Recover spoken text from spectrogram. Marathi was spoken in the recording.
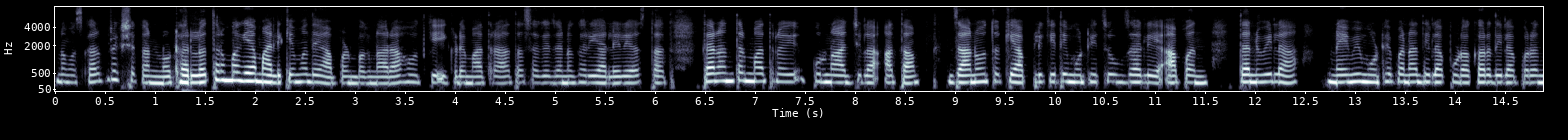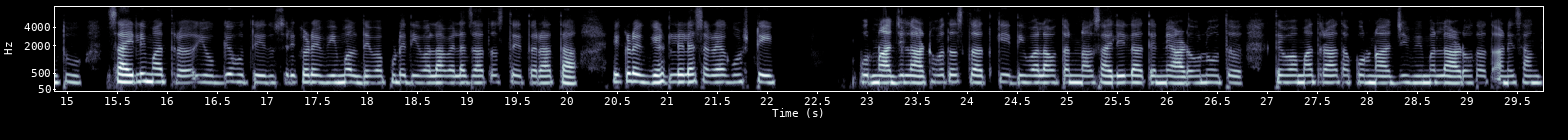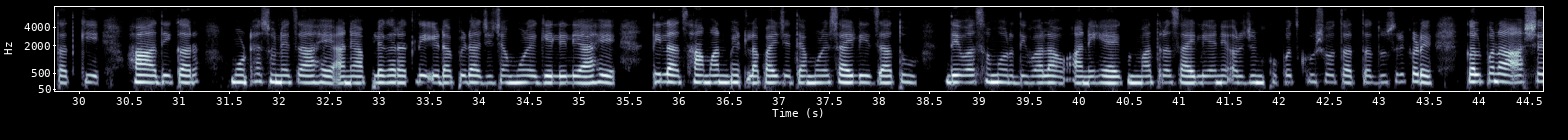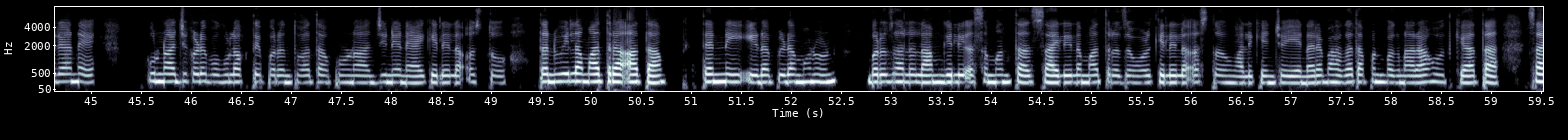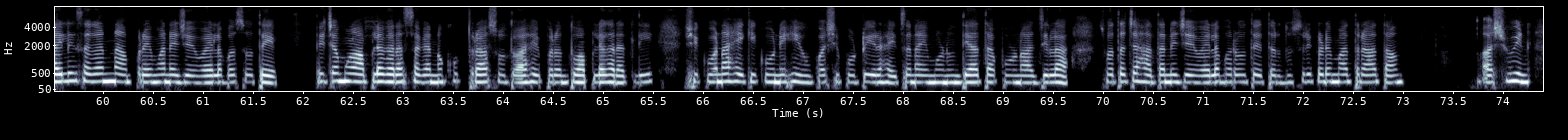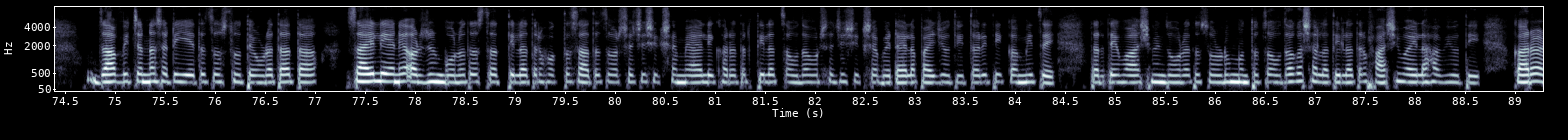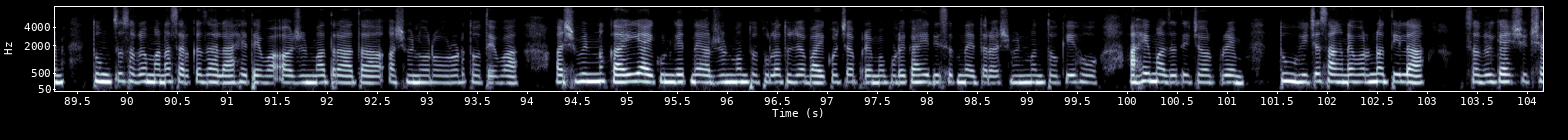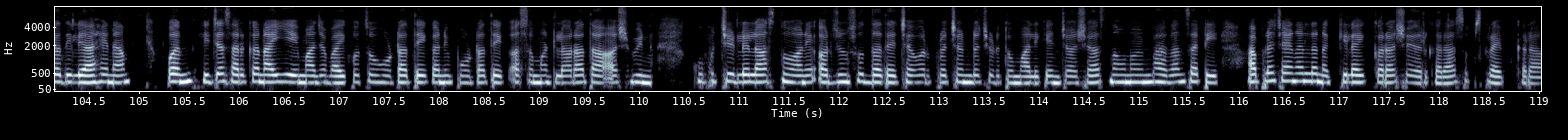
नमस्कार प्रेक्षकांनो ठरलं तर मग या मालिकेमध्ये आपण बघणार आहोत की इकडे मात्र आता सगळेजण घरी आलेले असतात. त्यानंतर मात्र पूर्ण आजीला आता जाणवतं की आपली किती मोठी चूक झाली. आपण तन्वीला नेहमी मोठेपणा दिला पुढाकार दिला परंतु सायली मात्र योग्य होते. दुसरीकडे विमल देवापुढे दिवा लावायला जात असते. तर आता इकडे घडलेल्या सगळ्या गोष्टी पूर्ण आजीला आठवत असतात की दिवा लावताना सायलीला त्यांनी अडवलं होतं. तेव्हा मात्र आता पूर्ण आजी विमलला अडवतात आणि सांगतात की हा अधिकार मोठ्या सुनेचा आहे आणि आपल्या घरातली इडापिडा जिच्यामुळे गेलेली आहे तिलाच हा मान भेटला पाहिजे. त्यामुळे सायली जा तू देवासमोर दिवा लाव. आणि हे ऐकून मात्र सायली आणि अर्जुन खूपच खुश होतात. तर दुसरीकडे कल्पना आश्चर्याने पूर्ण आजीकडे बघू लागते परंतु आता पूर्ण आजीने न्याय केलेला असतो. तन्वीला मात्र आता त्यांनी इडापिडा म्हणून बरं झालं लांब गेली असं म्हणतात सायलीला मात्र जवळ केलेलं असतं. मालिकेच्या येणाऱ्या भागात आपण बघणार आहोत की आता सायली सगळ्यांना प्रेमाने जेवायला बसवते. तिच्यामुळे आपल्या घरात सगळ्यांना खूप त्रास होतो आहे परंतु आपल्या घरातली शिकवण आहे की कोणीही उपाशी पोटी राहायचं नाही म्हणून ती आता पूर्ण आजीला स्वतःच्या हाताने जेवायला भरवते. तर दुसरीकडे मात्र आता अश्विन जाब विचारण्यासाठी येतच असतो तेवढ्यात आता सायली आणि अर्जुन बोलत असतात तिला तर फक्त सातच वर्षाची शिक्षा मिळाली खरं तर तिला चौदा वर्षाची शिक्षा भेटायला पाहिजे होती तरी ती कमीच आहे. तर तेव्हा अश्विन जोरात सोडून म्हणतो चौदा कशाला? तिला तर फाशी व्हायला हवी होती. कारण तुमचं सगळं मनासारखं झालं आहे तेव्हा अर्जुन मात्र आता अश्विनवर ओरडतो तेव्हा अश्विन काही ऐकून घेत नाही. अर्जुन म्हणतो तुला तुझ्या बायकोच्या प्रेमापुढे काही दिसत नाही. तर अश्विन म्हणतो की हो आहे माझं तिच्यावर प्रेम. तू हिच्या सांगण्यावरनं तिला सगळी काही शिक्षा दिली आहे ना. पण हिच्यासारखं नाहीये. माझ्या बायकोचं होटात एक आणि पोटात एक असं म्हटल्यावर आता अश्विन खूप चिडलेला असतो आणि अर्जुन सुद्धा त्याच्यावर प्रचंड चिडतो. मालिकेंच्या अशाच नवनवीन भागांसाठी आपल्या चॅनलला नक्की लाईक करा शेअर करा सबस्क्राईब करा.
